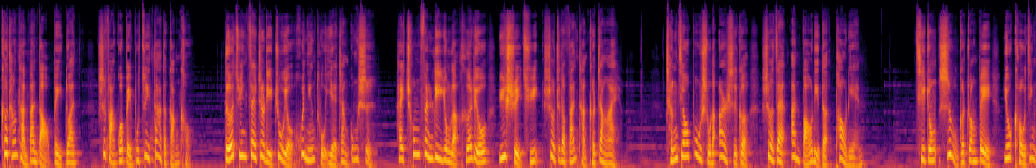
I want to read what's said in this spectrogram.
科唐坦半岛北端，是法国北部最大的港口。德军在这里筑有混凝土野战工事，还充分利用了河流与水渠设置的反坦克障碍。城郊部署了二十个设在暗堡里的炮连，其中十五个装备有口径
